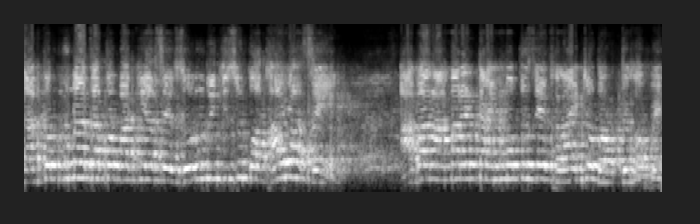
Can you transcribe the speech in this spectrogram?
তারপর মুনাজাত বাকি আছে, জরুরি কিছু কথাও আছে। আবার আমার টাইম মতো যে ফ্লাইটও ধরতে হবে।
